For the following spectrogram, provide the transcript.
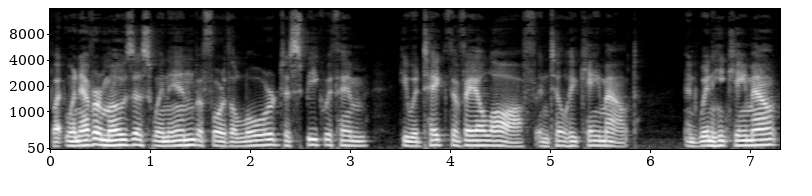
But whenever Moses went in before the Lord to speak with him, he would take the veil off until he came out. And when he came out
